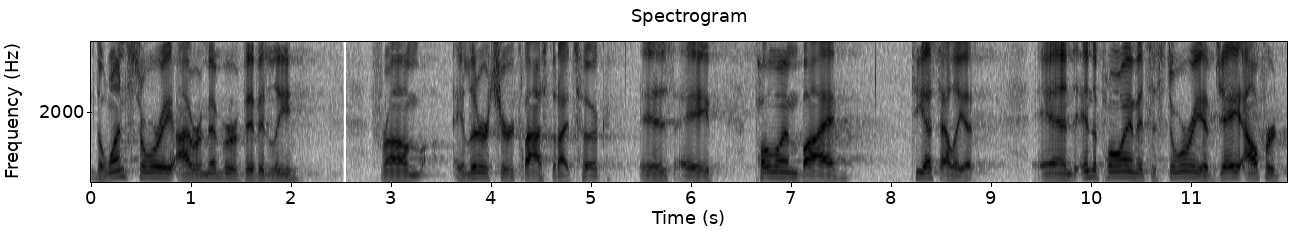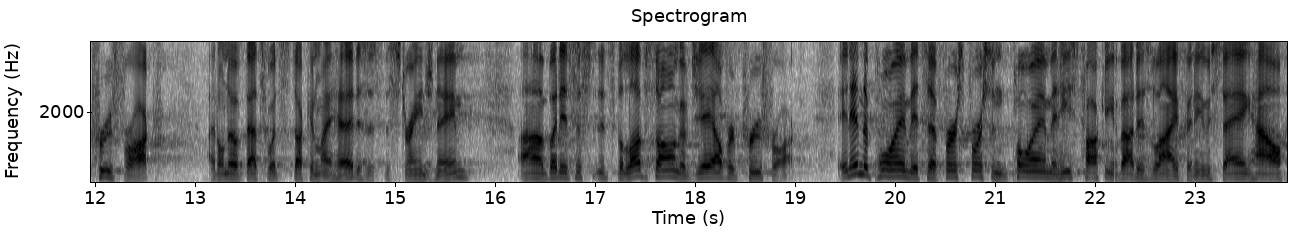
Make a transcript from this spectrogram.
the one story I remember vividly from a literature class that I took is a poem by T.S. Eliot. And in the poem, it's a story of J. Alfred Prufrock. I don't know if that's what's stuck in my head. Is this the strange name? Uh, but it's, it's the love song of J. Alfred Prufrock. And in the poem, it's a first person poem, and he's talking about his life. And he was saying how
